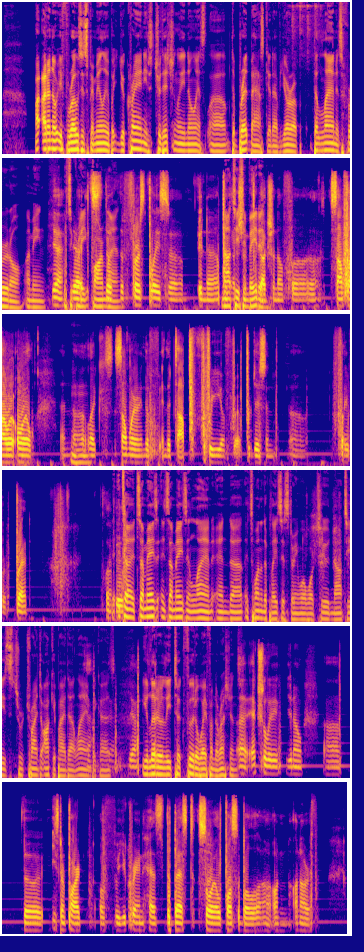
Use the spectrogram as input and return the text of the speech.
I, I, don't know if Rose is familiar, but Ukraine is traditionally known as uh, the breadbasket of Europe. The land is fertile. I mean, yeah, it's a yeah, great it's farmland. The, the first place uh, in uh, Nazis production, invaded. production of uh, sunflower oil, and uh, Mhm. like somewhere in the in the top three of uh, producing uh, flavor bread. It's a, it's amazing. It's amazing land, and uh, it's one of the places during World War II Nazis tr- trying to occupy that land yeah, because yeah, yeah. you literally took food away from the Russians. Uh, actually, you know, uh, the eastern part of Ukraine has the best soil possible uh, on on Earth.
